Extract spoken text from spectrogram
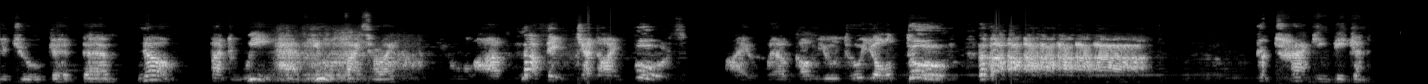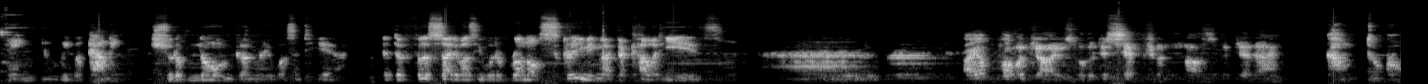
did you get them? No, but we have you, Viceroy. You have nothing, Jedi fools! I welcome you to your doom! The tracking beacon. They knew we were coming. Should have known Gunray wasn't here. At the first sight of us, he would have run off screaming like the coward he is. I apologize for the deception, Master Jedi. Count Dooku.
